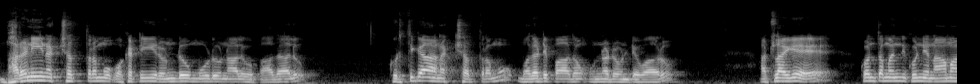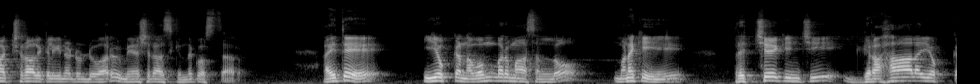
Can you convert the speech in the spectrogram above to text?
భరణీ నక్షత్రము ఒకటి రెండు మూడు నాలుగు పాదాలు కృతికా నక్షత్రము మొదటి పాదం ఉన్నటువంటి వారు అట్లాగే కొంతమంది కొన్ని నామాక్షరాలు కలిగినటువంటి వారు మేషరాశి కిందకు వస్తారు. అయితే ఈ యొక్క నవంబర్ మాసంలో మనకి ప్రత్యేకించి గ్రహాల యొక్క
